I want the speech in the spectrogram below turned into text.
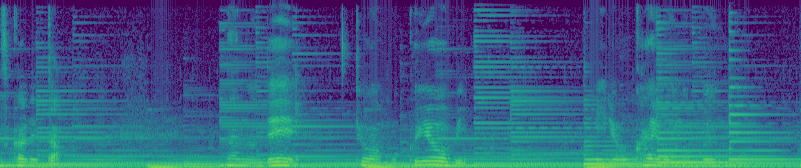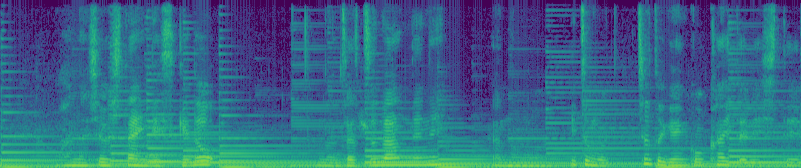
疲れた。なので今日は木曜日。医療介護の分のお話をしたいんですけどその雑談でねあのいつもちょっと原稿書いたりしている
